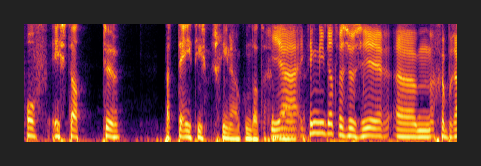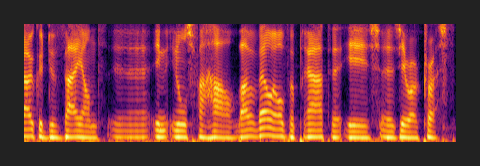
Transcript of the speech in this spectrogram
of is dat te pathetisch misschien ook om dat te gebruiken? Ja, ik denk niet dat we zozeer um, gebruiken de vijand uh, in, in ons verhaal. Waar we wel over praten is uh, zero trust.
